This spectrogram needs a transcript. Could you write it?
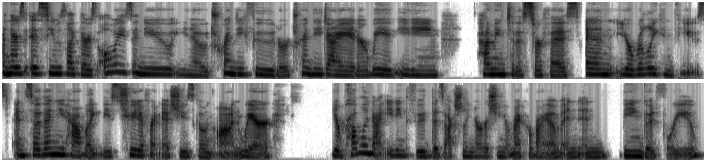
And there's it seems like there's always a new, you know, trendy food or trendy diet or way of eating coming to the surface and you're really confused. And so then you have like these two different issues going on where you're probably not eating the food that's actually nourishing your microbiome and, and being good for you.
